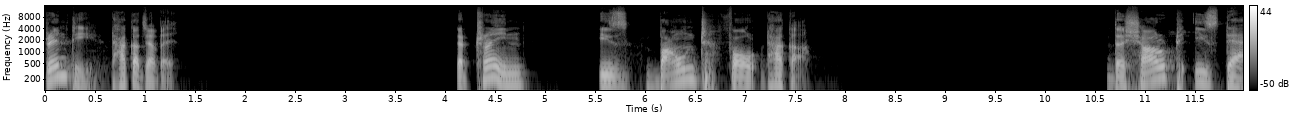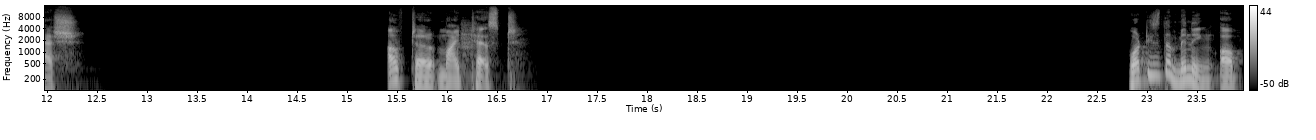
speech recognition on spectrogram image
ট্রেনটি ঢাকা যাবে the train is bound for Dhaka the shirt is dash after my taste What is the meaning of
